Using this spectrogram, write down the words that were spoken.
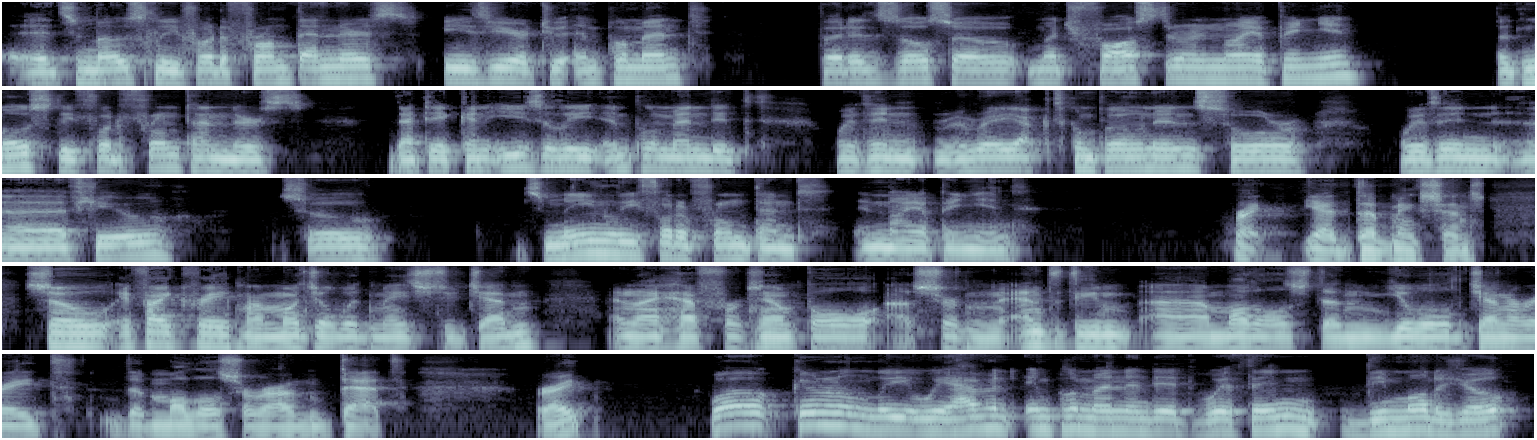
it's mostly for the front enders, easier to implement but it's also much faster in my opinion but mostly for the front enders that they can easily implement it within react components or within a uh, Vue so it's mainly for the front end in my opinion. Right. Yeah that makes sense. So if i create my module with mage2 gen and i have for example certain entity uh, models then you will generate the models around that right? Well, currently we haven't implemented it within the module,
